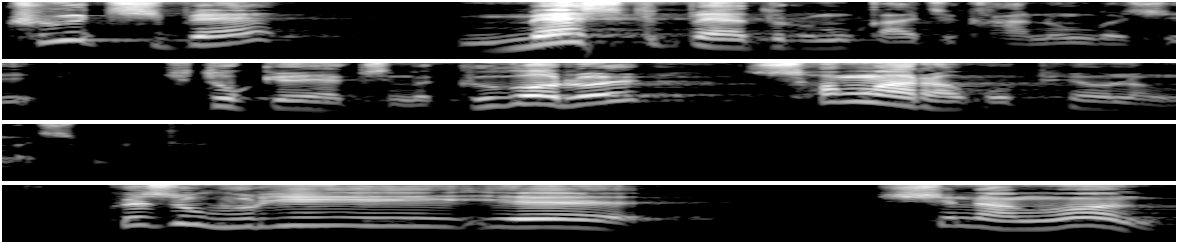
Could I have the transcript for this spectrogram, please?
그 집에 메스트 베드룸까지 가는 것이 기독교의 핵심이에요. 그거를 성화라고 표현한 것입니다. 그래서 우리의 신앙은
